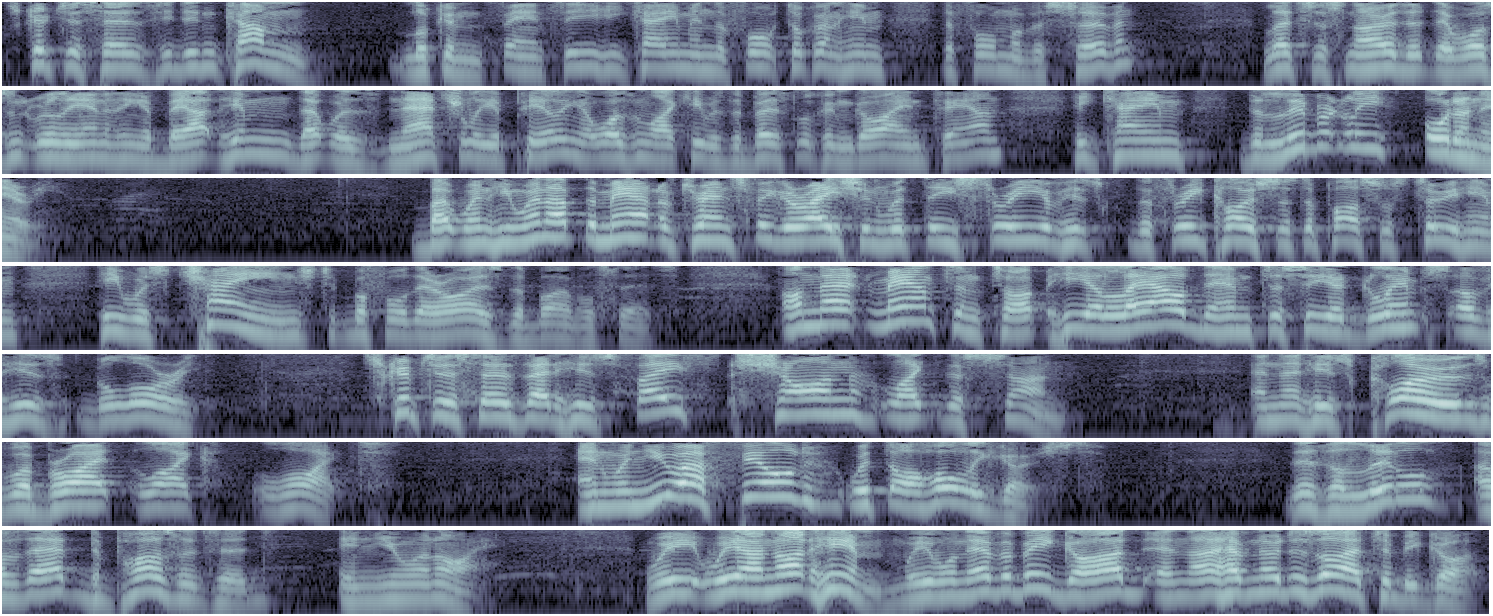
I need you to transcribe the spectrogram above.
Scripture says he didn't come looking fancy. He came in the form, took on him the form of a servant. Lets us know that there wasn't really anything about him that was naturally appealing. It wasn't like he was the best looking guy in town. He came deliberately ordinary. But when he went up the Mount of Transfiguration with these three of his, the three closest apostles to him, he was changed before their eyes, the Bible says. On that mountaintop, he allowed them to see a glimpse of his glory. Scripture says that his face shone like the sun, and that his clothes were bright like light. And when you are filled with the Holy Ghost, there's a little of that deposited in you and I. We, we are not Him. We will never be God, and I have no desire to be God.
